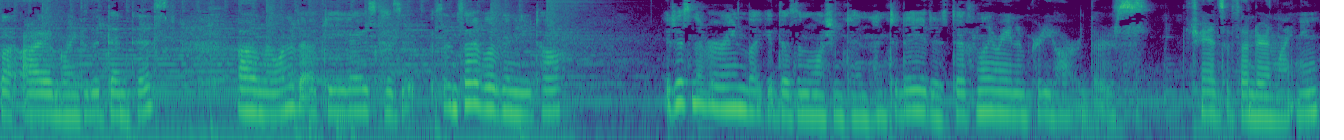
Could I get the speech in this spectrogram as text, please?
but I am going to the dentist. Um, I wanted to update you guys because since I've lived in Utah, it just never rained like it does in Washington. And today it is definitely raining pretty hard. There's a chance of thunder and lightning.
